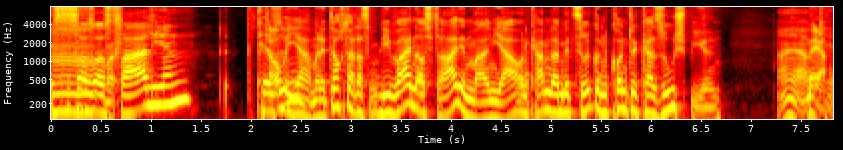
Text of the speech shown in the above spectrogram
Ist es aus Australien? Ich glaube ja. Meine Tochter, das, die war in Australien mal ein Jahr und kam damit zurück und konnte Kazoo spielen. Ah ja, okay. Naja.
